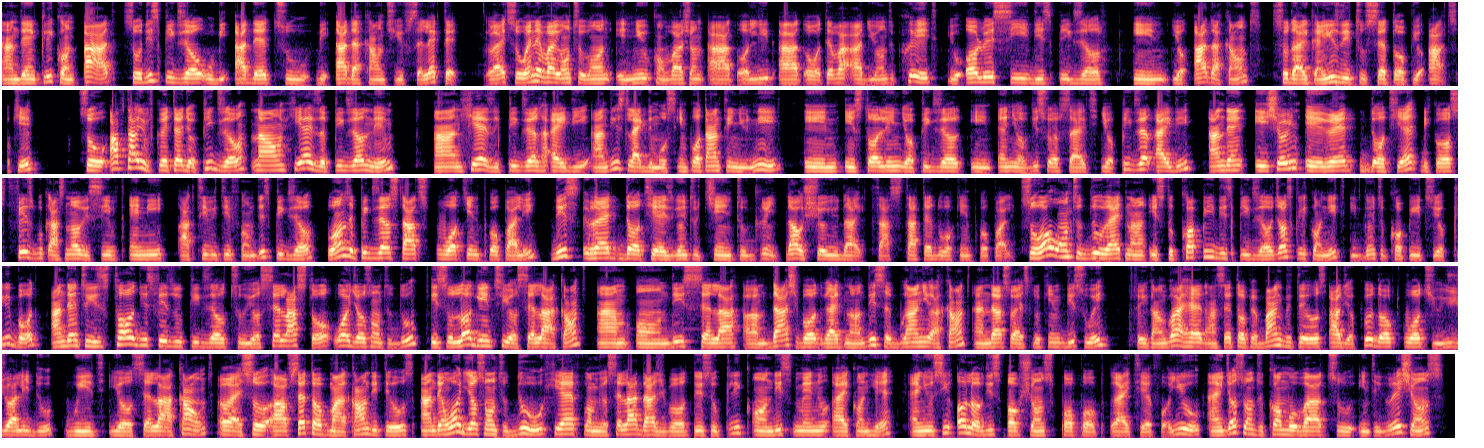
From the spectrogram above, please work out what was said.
and then click on add. So this pixel will be added to the ad account you've selected right? So whenever you want to run a new conversion ad or lead ad or whatever ad you want to create you always see this pixel in your ad account so that you can use it to set up your ads okay? So after you've created your pixel now here is the pixel name and here is the pixel id and this is like the most important thing you need in installing your pixel in any of these websites. Your pixel id and then it's showing a red dot here because facebook has not received any activity from this pixel. Once the pixel starts working properly this red dot here is going to change to green. That will show you that it has started working properly. So what I want to do right now is to copy this pixel. Just click on it. It's going to copy it to your clipboard. And then to install this facebook pixel to your Selar store what you just want to do is to log into your Selar account. I'm on this Selar um, dashboard right now. This is a brand new account and that's why it's looking this way so you can go ahead and set up your bank details add your product what you usually do with your seller account. All right so i've set up my account details and then what you just want to do here from your seller dashboard is to click on this menu icon here and you see all of these options pop up right here for you. And you just want to come over to integrations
